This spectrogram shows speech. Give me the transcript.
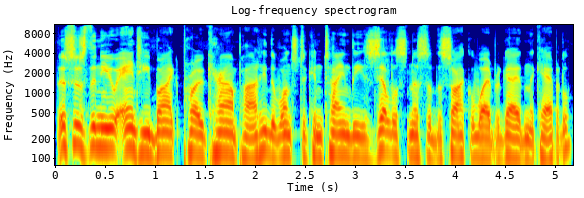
this is the new anti bike pro car party that wants to contain the zealousness of the cycleway brigade in the capital.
